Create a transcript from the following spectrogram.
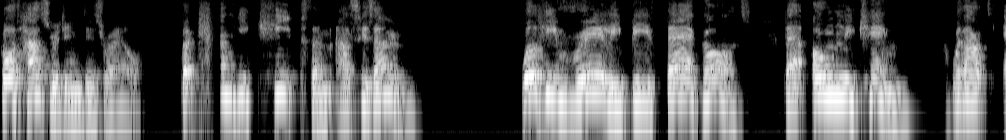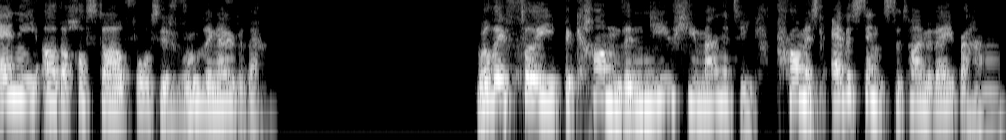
God has redeemed Israel, but can he keep them as his own? Will he really be their God, their only king, without any other hostile forces ruling over them? Will they fully become the new humanity promised ever since the time of Abraham,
